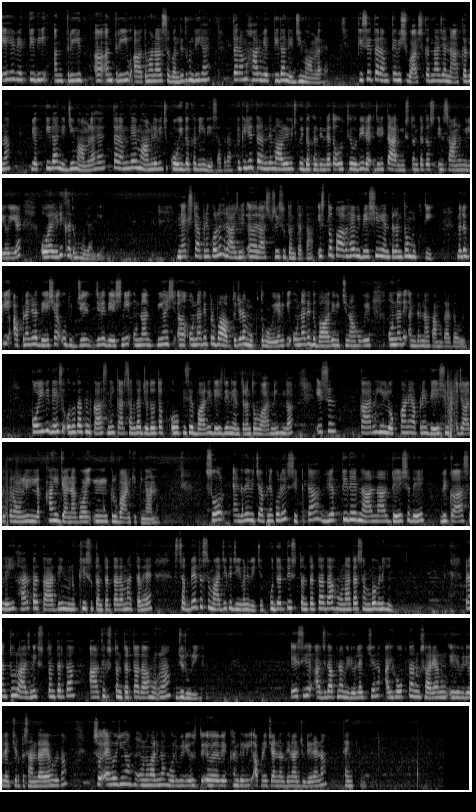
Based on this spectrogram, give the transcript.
ਇਹ ਵਿਅਕਤੀ ਦੀ ਅੰਤਰੀ ਅੰਤਰੀਵ ਆਤਮਾ ਨਾਲ ਸੰਬੰਧਿਤ ਹੁੰਦੀ ਹੈ। ਧਰਮ ਹਰ ਵਿਅਕਤੀ ਦਾ ਨਿੱਜੀ ਮਾਮਲਾ ਹੈ। ਕਿਸੇ ਧਰਮ ਤੇ ਵਿਸ਼ਵਾਸ ਕਰਨਾ ਜਾਂ ਨਾ ਕਰਨਾ ਵਿਅਕਤੀ ਦਾ ਨਿੱਜੀ ਮਾਮਲਾ ਹੈ। ਧਰਮ ਦੇ ਮਾਮਲੇ ਵਿੱਚ ਕੋਈ ਦਖਲ ਨਹੀਂ ਦੇ ਸਕਦਾ। ਕਿਉਂਕਿ ਜੇ ਧਰਮ ਦੇ ਮਾਮਲੇ ਵਿੱਚ ਕੋਈ ਦਖਲ ਦਿੰਦਾ ਤਾਂ ਉੱਥੇ ਉਹਦੀ ਰ- ਜਿਹੜੀ ਧਾਰਮਿਕ ਸੁਤੰਤਰਤਾ ਉਸ ਇਨਸਾਨ ਨੂੰ ਮਿਲੀ ਹੋਈ ਹੈ, ਉਹ ਹੈ ਜਿਹੜੀ ਖਤਮ ਹੋ ਜਾਂਦੀ ਹੈ। ਨੈਕਸਟ ਆਪਣੇ ਕੋਲ ਰਾਜ ਰਾਸ਼ਟਰੀ ਸੁਤੰਤਰਤਾ। ਇਸ ਤੋਂ ਭਾਵ ਹੈ ਵਿਦੇਸ਼ੀ ਨਿਯੰਤਰਣ ਤੋਂ ਮੁਕਤੀ। ਮਤਲਬ ਕਿ ਆਪਣਾ ਜਿਹੜਾ ਦੇਸ਼ ਹੈ, ਉਹ ਦੂਜੇ ਜਿਹੜੇ ਦੇਸ਼ ਨੇ, ਉਹਨਾਂ ਦੀਆਂ ਸ਼- ਉਹਨਾਂ ਦੇ ਪ੍ਰਭਾਵ ਤੋਂ ਜਿਹੜਾ ਮੁਕਤ ਹੋਵੇ, ਯਾਨੀ ਕਿ ਉਹਨਾਂ ਦੇ ਦਬਾਅ ਦੇ ਵਿੱਚ ਨਾ ਹੋਵੇ, ਉਹਨਾਂ ਦੇ ਅੰਡਰ ਨਾ ਕੰਮ ਕਰਦਾ ਹੋਵੇ। ਕੋਈ ਵੀ ਦੇਸ਼ ਉਦੋਂ ਤੱਕ ਵਿਕਾਸ ਨਹੀਂ ਕਰ ਸਕਦਾ, ਜਦੋਂ ਤੱਕ ਉਹ ਕਿਸੇ ਬਾਹਰੀ ਦੇਸ਼ ਦੇ ਨਿਯੰਤਰਣ ਤੋਂ ਬਾਹਰ ਨਹੀਂ ਹੁੰਦਾ। ਇਸ ਕਾਰਨ ਹੀ ਲੋਕਾਂ ਨੇ ਆਪਣੇ ਦੇਸ਼ ਨੂੰ ਆਜ਼ਾਦ ਕਰਾਉਣ ਲਈ ਲੱਖਾਂ ਹੀ ਜਾਨਾਂ ਗਵਾਈ ਕੁਰਬਾਨ ਕੀਤੀਆਂ ਹਨ। ਸੋ ਐਂਡ ਦੇ ਵਿੱਚ ਆਪਣੇ ਕੋਲੇ ਸਿੱਟਾ ਵਿਅਕਤੀ ਦੇ ਨਾਲ ਨਾਲ ਦੇਸ਼ ਦੇ ਵਿਕਾਸ ਲਈ ਹਰ ਪ੍ਰਕਾਰ ਦੀ ਮਨੁੱਖੀ ਸੁਤੰਤਰਤਾ ਦਾ ਮਹੱਤਵ ਹੈ। ਸੱਭਿਅ ਸਮਾਜਿਕ ਜੀਵਨ ਵਿੱਚ ਕੁਦਰਤੀ ਸੁਤੰਤਰਤਾ ਦਾ ਹੋਣਾ ਤਾਂ ਸੰਭਵ ਨਹੀਂ। ਪਰੰਤੂ ਰਾਜਨੀਤਿਕ ਸੁਤੰਤਰਤਾ, ਆਰਥਿਕ ਸੁਤੰਤਰਤਾ ਦਾ ਹੋਣਾ ਜ਼ਰੂਰੀ ਹੈ। ਇਹ ਸੀ ਅੱਜ ਦਾ ਆਪਣਾ ਵੀਡੀਓ ਲੈਕਚਰ ਆਈ ਹੋਪ ਤੁਹਾਨੂੰ ਸਾਰਿਆਂ ਨੂੰ ਇਹ ਵੀਡੀਓ ਲੈਕਚਰ ਪਸੰਦ ਆਇਆ ਹੋਵੇਗਾ। ਸੋ ਇਹੋ ਜਿਹੀਆਂ ਹੋਣ ਵਾਲੀਆਂ ਹੋਰ ਵੀਡੀਓਜ਼ ਵੇਖਣ ਦੇ ਲਈ ਆਪਣੇ ਚੈਨਲ ਦੇ ਨਾਲ ਜੁੜੇ ਰਹਿਣਾ। Thank you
